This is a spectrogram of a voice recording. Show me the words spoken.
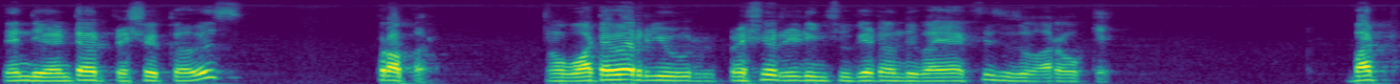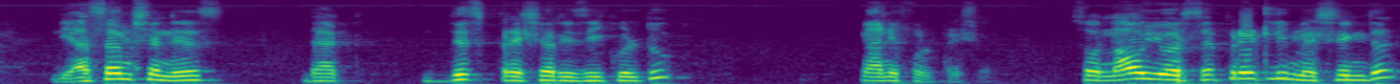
then the entire pressure curve is proper. Now, whatever your pressure readings you get on the y-axis is are okay. But the assumption is that this pressure is equal to manifold pressure. So now you are separately measuring the.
